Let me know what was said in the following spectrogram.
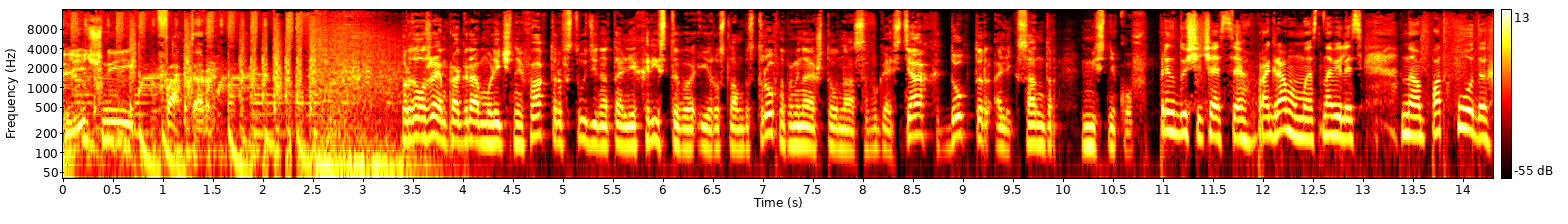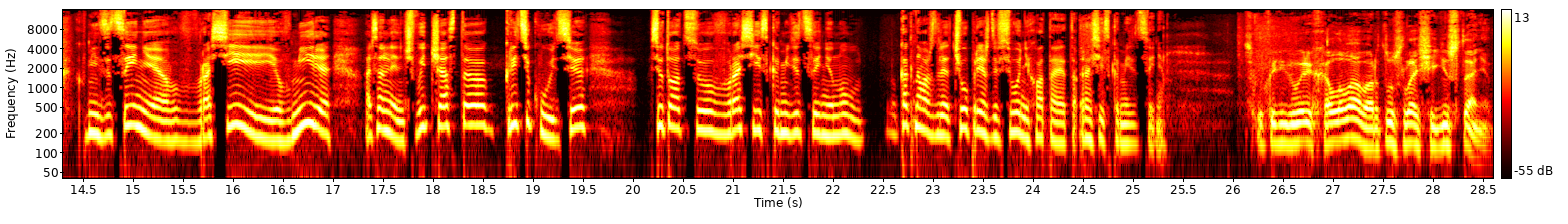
Личный фактор. Продолжаем программу «Личный фактор» в студии Наталья Христова и Руслан Быстров. Напоминаю, что у нас в гостях доктор Александр Мясников. В предыдущей части программы мы остановились на подходах к медицине в России и в мире. Александр Леонидович, вы часто критикуете ситуацию в российской медицине. Ну, как, на ваш взгляд, чего прежде всего не хватает российской медицине? Сколько ни говори, халва во рту слаще не станет.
